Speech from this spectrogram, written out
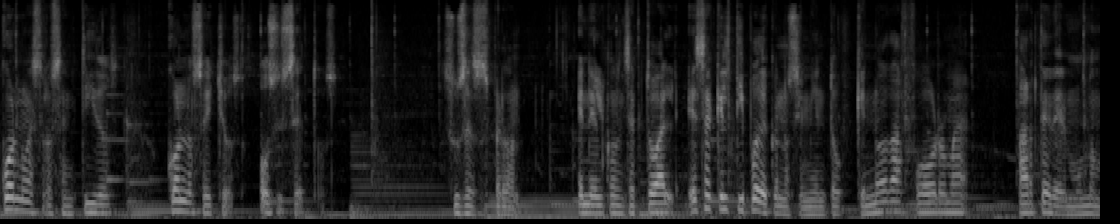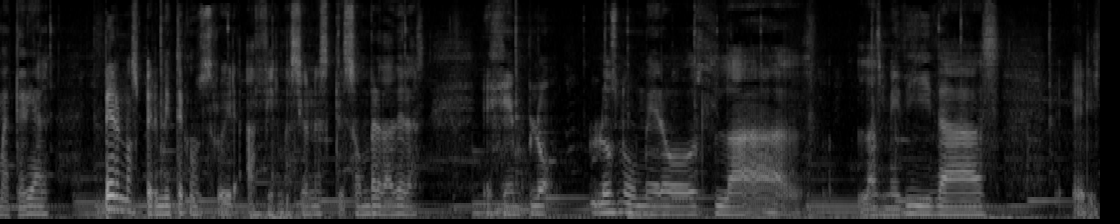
con nuestros sentidos, con los hechos o sucesos. Sucesos, perdón. En el conceptual es aquel tipo de conocimiento que no da forma parte del mundo material, pero nos permite construir afirmaciones que son verdaderas. Ejemplo, los números, las medidas, el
